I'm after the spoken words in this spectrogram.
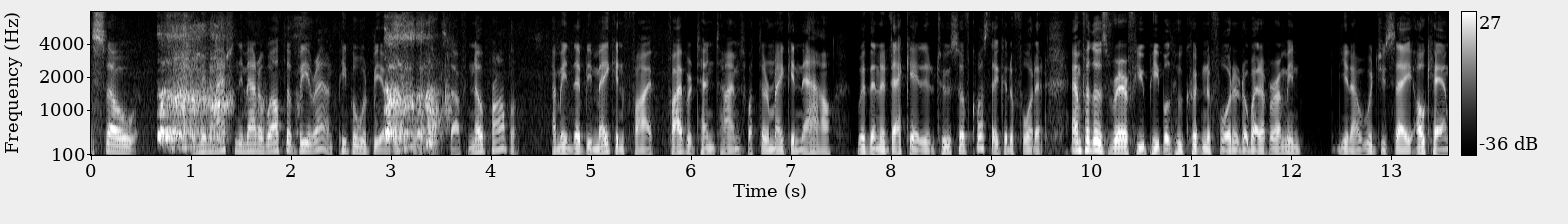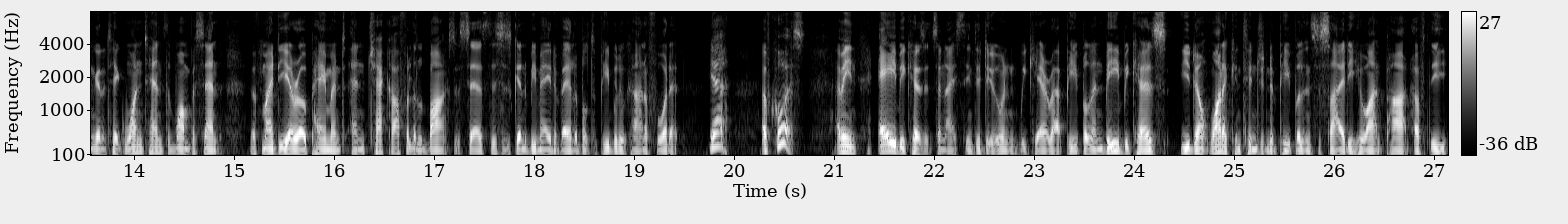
so, I mean, imagine the amount of wealth that would be around. People would be able to afford that stuff, no problem. I mean, they'd be making five, five or ten times what they're making now within a decade or two. So of course they could afford it. And for those rare few people who couldn't afford it or whatever, I mean, you know, would you say, okay, I'm going to take one tenth of one percent of my DRO payment and check off a little box that says this is going to be made available to people who can't afford it? Yeah, of course. I mean, A, because it's a nice thing to do and we care about people, and B, because you don't want a contingent of people in society who aren't part of the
